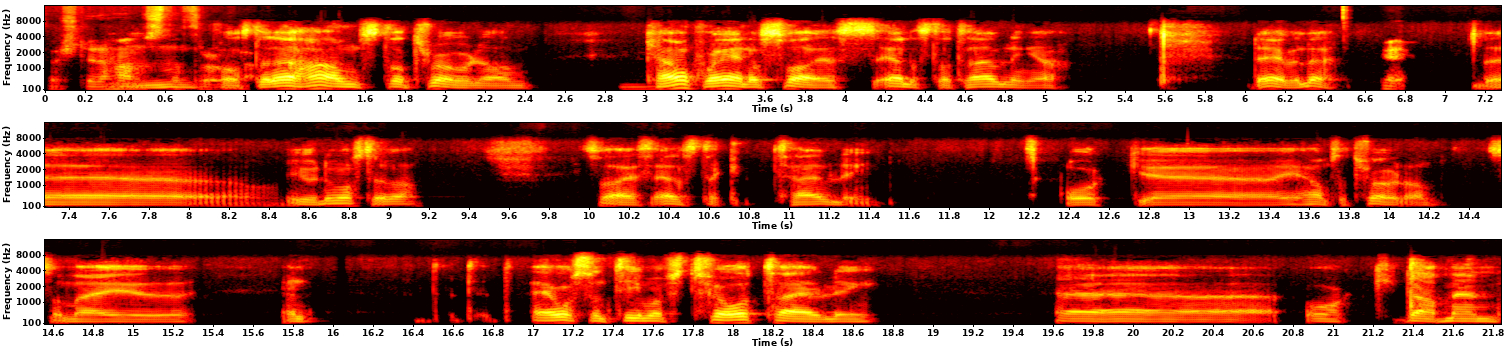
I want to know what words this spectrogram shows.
Först är det Halmstad mm, Först är det Halmstad Throwdown. Mm. Kanske en av Sveriges äldsta tävlingar. Det är väl det. Okay. det jo, det måste det vara. Sveriges äldsta tävling. Och eh, i Halmstad Throwdown som är ju en, är också en Team of 2-tävling. Eh, och där men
